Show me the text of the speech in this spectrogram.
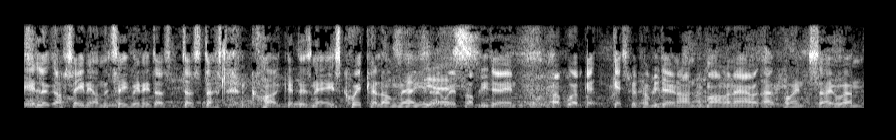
it, look, I've seen it on the TV, and it does does does look quite good, doesn't it? It's quick along there. You know, yes. we're probably doing. I guess we're probably doing 100 mile an hour at that point. So um,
